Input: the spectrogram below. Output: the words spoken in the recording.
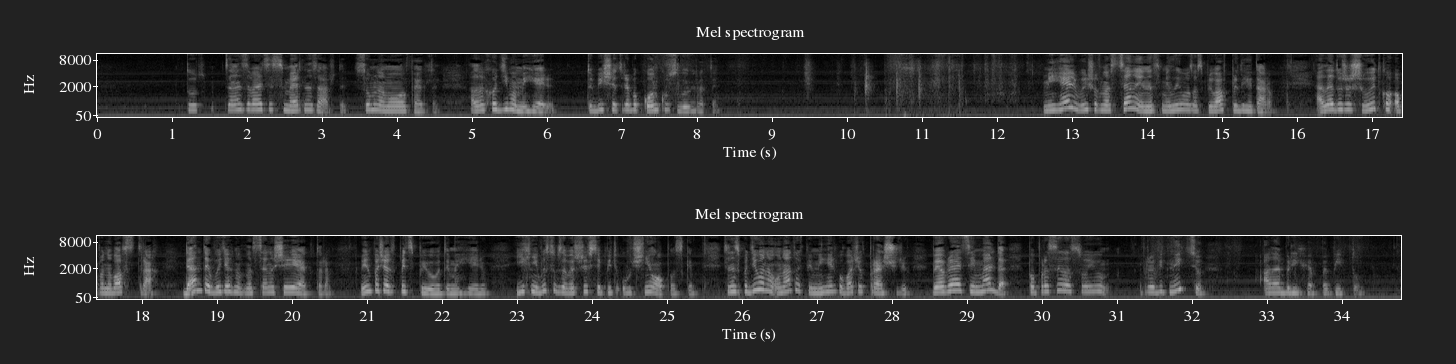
Тут це називається смерть назавжди, сумно мовив Ектор. Але ходімо, Мігелю, тобі ще треба конкурс виграти. Мігель вийшов на сцену і несміливо заспівав під гітару, але дуже швидко опанував страх. Данте витягнув на сцену ще й. Він почав підспівувати Мігелю. Їхній виступ завершився під гучні оплески. Це несподівано у натовпі Мігель побачив пращурів. Виявляється, Імельда попросила свою провідницю, але бріхе Пепітту,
